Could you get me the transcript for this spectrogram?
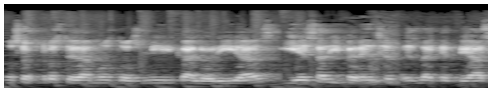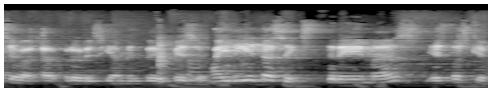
nosotros te damos 2.000 calorías y esa diferencia es la que te hace bajar progresivamente de peso. Hay dietas extremas, estas que,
